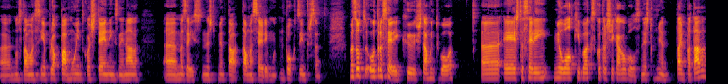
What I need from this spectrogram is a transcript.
uh, não estavam assim a preocupar muito com as standings nem nada. Uh, mas é isso, neste momento está tá uma série um pouco desinteressante. Mas outra, série que está muito boa uh, é esta série Milwaukee Bucks contra Chicago Bulls. Neste momento está empatada.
